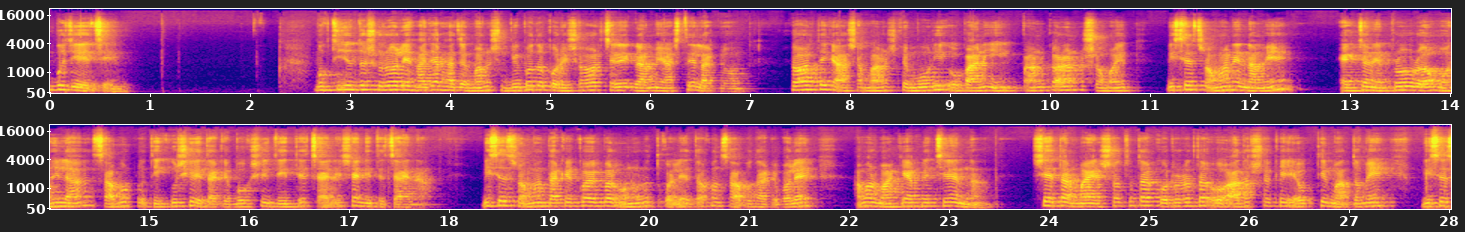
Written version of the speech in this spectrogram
বুঝিয়েছে। মুক্তিযুদ্ধ শুরু হলে হাজার হাজার মানুষ বিপদে পড়ে শহর ছেড়ে গ্রামে আসতে লাগল। শহর থেকে আসা মানুষকে মুড়ি ও পানি পান করানোর সময় মিসেস রহমানের নামে একজনের প্রৌঢ় মহিলা সাবুর প্রতি খুশি হয়ে তাকে বকশিস দিতে চাইলে সে নিতে চায় না। মিসেস রহমান তাকে কয়েকবার অনুরোধ করলে তখন সাবু তাকে বলে, আমার মাকে আপনি চিনেন না। সে তার মায়ের সততা, কঠোরতা ও আদর্শকে উক্তির মাধ্যমে মিসেস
